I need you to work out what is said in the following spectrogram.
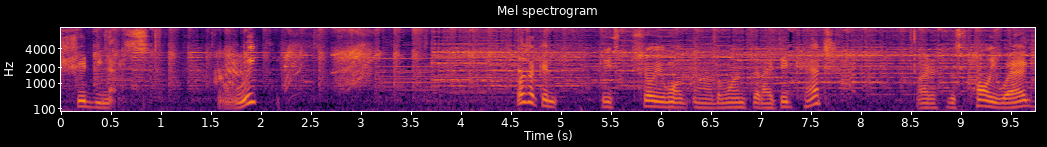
should be nice. Wait. First, I can at least show you one, uh, the ones that I did catch. Right, this Poliwag.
